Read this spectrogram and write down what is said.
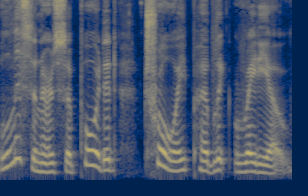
listener supported Troy Public Radio.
